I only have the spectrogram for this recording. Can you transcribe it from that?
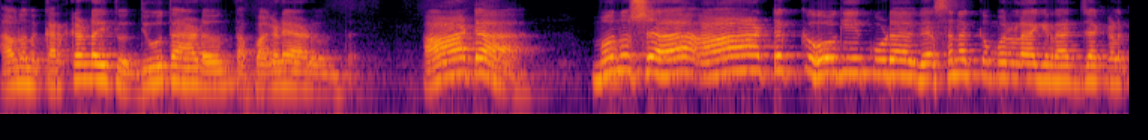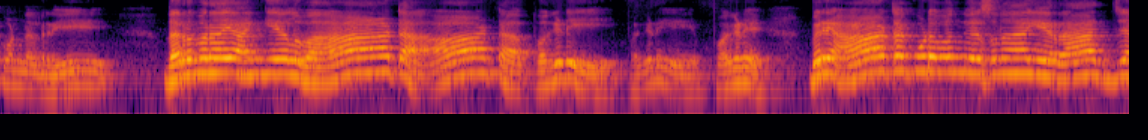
ಅವನನ್ನು ಕರ್ಕೊಂಡೋಯ್ತು, ದ್ಯೂತ ಆಡು ಅಂತ, ಪಗಡೆ ಆಡು ಅಂತ. ಆಟ, ಮನುಷ್ಯ ಆಟಕ್ಕೆ ಹೋಗಿ ಕೂಡ ವ್ಯಸನಕ್ಕೆ ಮರಳಾಗಿ ರಾಜ್ಯ ಕಳ್ಕೊಂಡಲ್ರಿ. ಧರ್ಮರಾಯ ಹಂಗೆ ಅಲ್ವಾ? ಆಟ ಆಟ, ಪಗಡಿ ಪಗಡಿ, ಪಗಡೆ. ಬರೀ ಆಟ ಕೂಡ ಒಂದು ವ್ಯಸನ ಆಗಿ ರಾಜ್ಯ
